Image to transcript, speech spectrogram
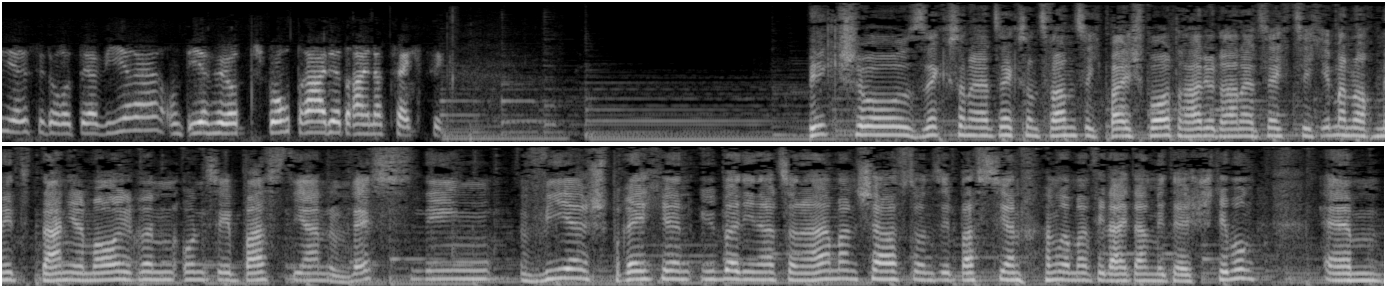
hier ist die Dorothea Viera und ihr hört Sportradio 360. Big Show 626 bei Sportradio 360 immer noch mit Daniel Meuren und Sebastian Wessling. Wir sprechen über die Nationalmannschaft und Sebastian, fangen wir mal vielleicht an mit der Stimmung. Ähm,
